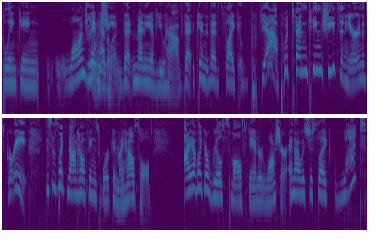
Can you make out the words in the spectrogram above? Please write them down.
blinking laundry Can't machine that many of you have that can, that's like, yeah, put 10 king sheets in here and it's great. This is like not how things work in my household. I have like a real small standard washer and I was just like, what?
